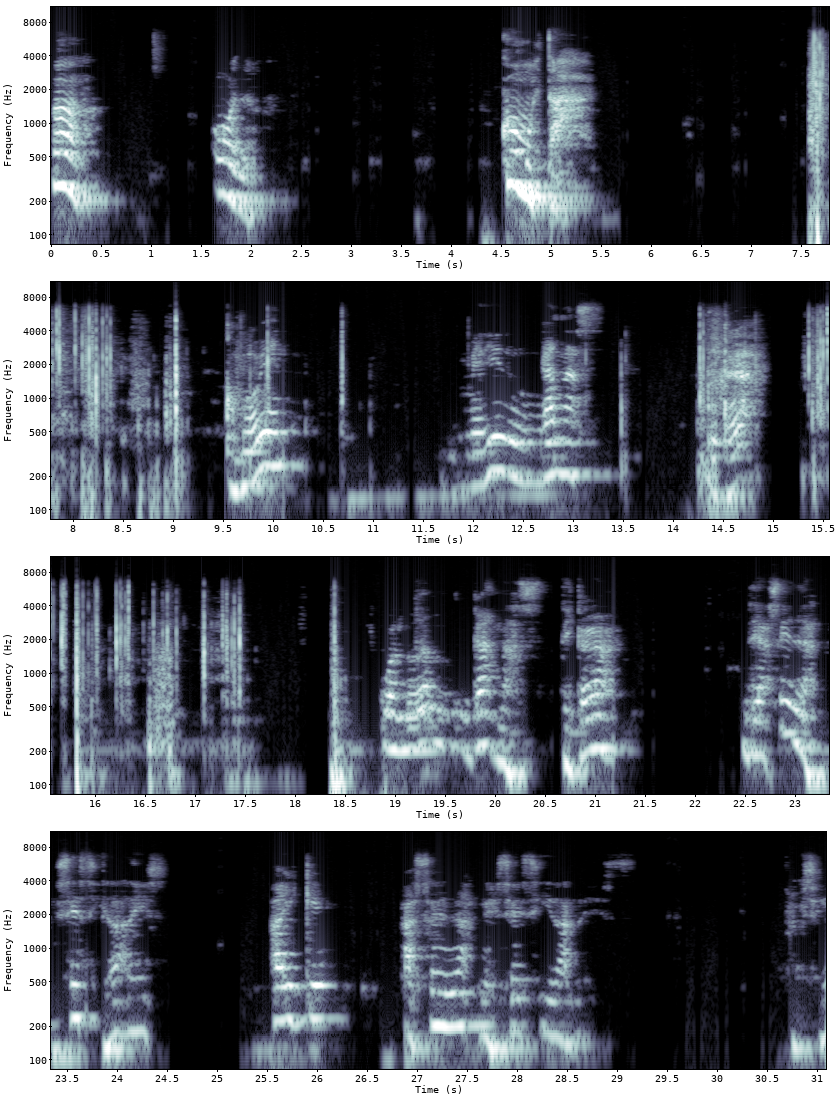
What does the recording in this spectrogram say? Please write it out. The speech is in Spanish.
Ah, hola. ¿Cómo está? Como ven, me dieron ganas de cagar. Cuando dan ganas de cagar, de hacer las necesidades, hay que hacer las necesidades. Porque si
